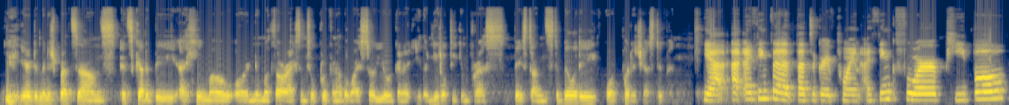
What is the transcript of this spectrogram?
you hear diminished breath sounds, it's got to be a hemo or a pneumothorax until proven otherwise. So you're going to either needle decompress based on stability or put a chest tube in. Yeah, I think that that's a great point. I think for people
